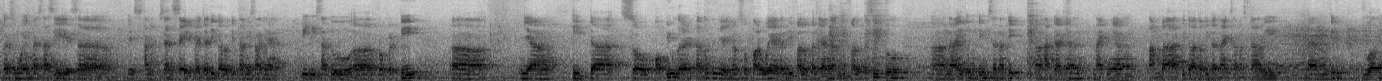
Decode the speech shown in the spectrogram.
bukan semua investasi is uh, is 100% safe right? jadi kalau kita misalnya pilih satu uh, properti uh, yang tidak so popular kalau ya you know so far away then developernya nggak develop ke situ. Uh, nah itu mungkin bisa nanti uh, harganya naiknya lambat gitu atau tidak naik sama sekali. Dan mungkin jualnya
